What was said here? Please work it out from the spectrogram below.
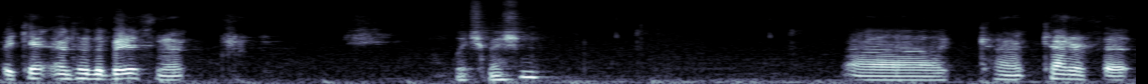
They can't enter the basement. Which mission? Uh, counterfeit.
